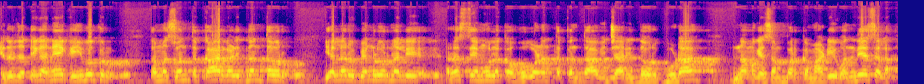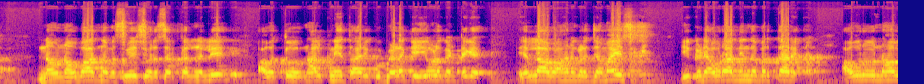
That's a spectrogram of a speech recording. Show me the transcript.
ಇದ್ರ ಜೊತೆಗೆ ಅನೇಕ ಯುವಕರು ತಮ್ಮ ಸ್ವಂತ ಕಾರ್ಗಳಿದ್ದಂಥವರು ಎಲ್ಲರೂ ಬೆಂಗಳೂರಿನಲ್ಲಿ ರಸ್ತೆ ಮೂಲಕ ಹೋಗೋಣ ಅಂತಕ್ಕಂಥ ವಿಚಾರ ಇದ್ದವರು ಕೂಡ ನಮಗೆ ಸಂಪರ್ಕ ಮಾಡಿ ಒಂದೇ ಸಲ ನಾವು ನವಬಾದ್ನ ಬಸವೇಶ್ವರ ಸರ್ಕಲ್ನಲ್ಲಿ ಅವತ್ತು ನಾಲ್ಕನೇ ತಾರೀಕು ಬೆಳಗ್ಗೆ ಏಳು ಗಂಟೆಗೆ ಎಲ್ಲಾ ವಾಹನಗಳು ಜಮಾಯಿಸಿ ಈ ಕಡೆ ಔರಾದ್ನಿಂದ ಬರ್ತಾರೆ. ಅವರು ನಾವು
